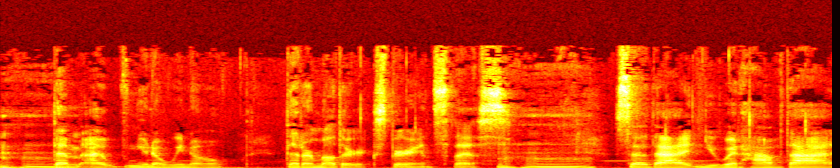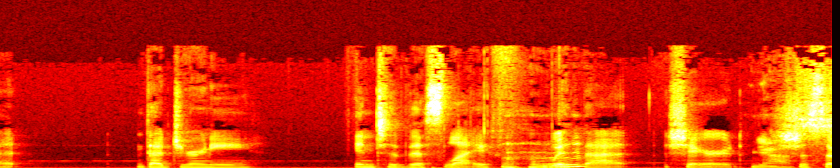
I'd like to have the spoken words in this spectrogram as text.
Mm-hmm. Them, I, you know, we know that our mother experienced this, Mm-hmm. so that you would have that that journey into this life with that shared. It's just so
